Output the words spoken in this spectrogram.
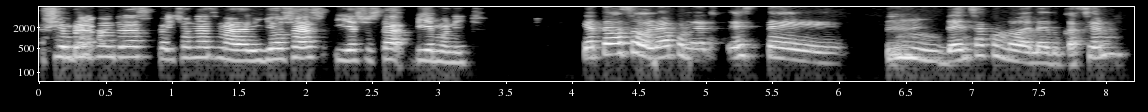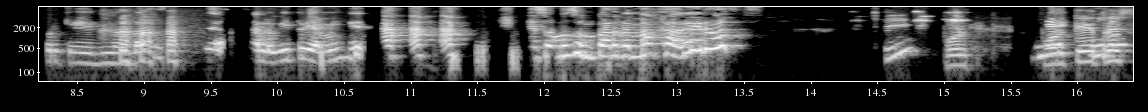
siempre encuentras personas maravillosas y eso está bien bonito. Ya te vas a volver a poner este densa con lo de la educación, porque nos vas a saludito y a mí, que somos un par de majaderos. ¿Sí? ¿Por, qué traes,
